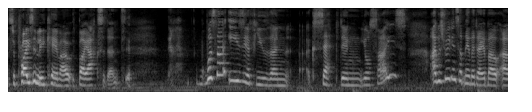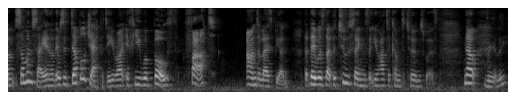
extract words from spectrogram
surprisingly came out by accident, Yeah. was that easier for you than accepting your size? I was reading something the other day about um, someone saying that there was a double jeopardy, right? If you were both fat and a lesbian, that there was like the two things that you had to come to terms with. Now, Really?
